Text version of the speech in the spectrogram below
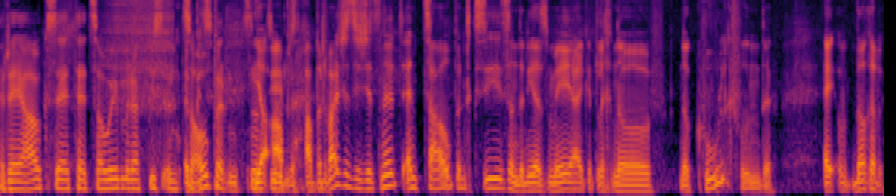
real sieht, hat es auch immer etwas Entzauberndes Ja, natürlich. ab, aber weißt du, es war jetzt nicht entzaubernd, gewesen, sondern ich habe es mehr eigentlich noch, noch cool gefunden. Ey, und nachher,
